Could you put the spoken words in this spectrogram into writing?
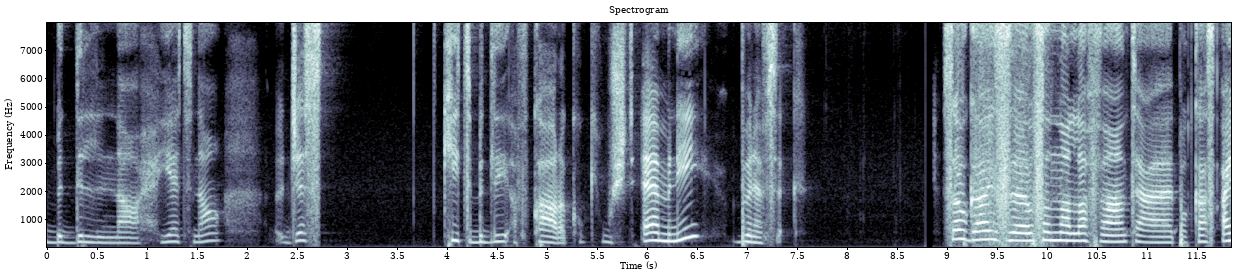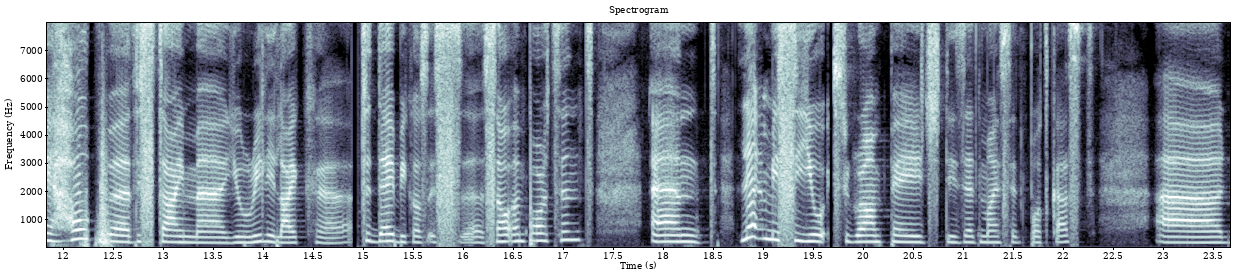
بدلنا حياتنا جست كي تبدلي أفكارك؟ وش تآمني بنفسك؟ So guys, uh, وصلنا لفان تاع البودكاست. I hope uh, this time uh, you really like uh, today because it's uh, so important. And let me see your Instagram page, DZ Mindset Podcast. Uh,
